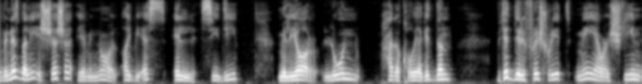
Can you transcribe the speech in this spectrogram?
بالنسبة للشاشة هي من نوع ال IPS LCD مليار لون حاجة قوية جدا. بتدي refresh rate 120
